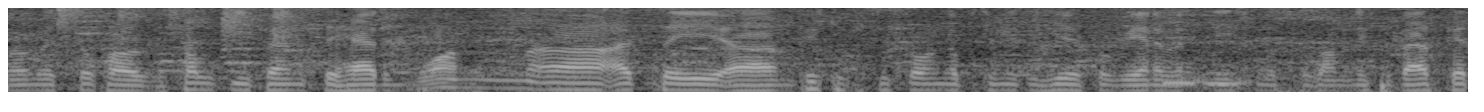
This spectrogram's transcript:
Mermaids. So far, with a solid defense. They had one, uh, I'd say, um, 50-50 scoring opportunity here for Vienna when Mhm. Niesmuth was underneath the basket,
